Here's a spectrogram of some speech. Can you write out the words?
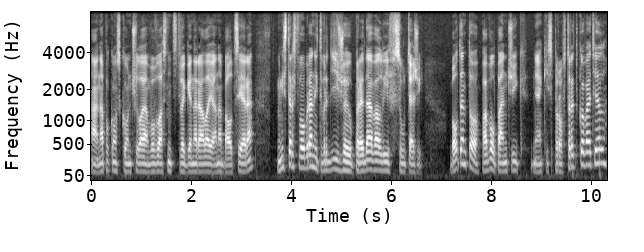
a napokon skončila vo vlastníctve generála Jana Balciera. Ministerstvo obrany tvrdí, že ju predávali v súťaži. Bol tento Pavol Pančík nejaký sprostredkovateľ?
